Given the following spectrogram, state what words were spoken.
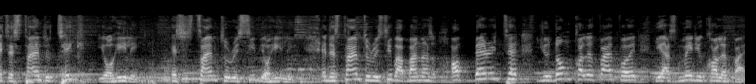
It is time to take your healing. It is time to receive your healing. It is time to receive abundance of merited. You don't qualify for it. He has made you qualify.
